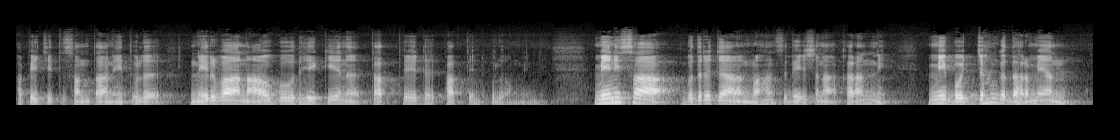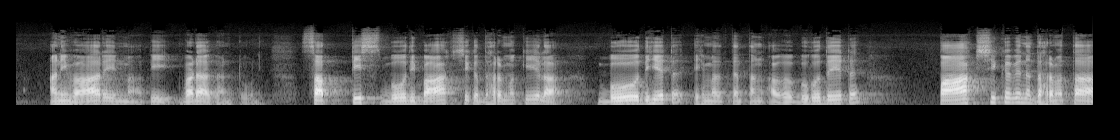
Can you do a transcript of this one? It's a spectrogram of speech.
අපේ චිත්ත સંතානයේ තුල නිර්වාණ අවබෝධය කියන தത്വයටපත් වෙන්න පුළුවන් වෙන්නේ. මේ නිසා බුදුරජාණන් වහන්සේ දේශනා කරන්නේ මේ බොජ්ජංග ධර්මයන් අනිවාර්යයෙන්ම අපි වඩා ගන්න ඕනේ. සත්‍තිස් බෝධිපාක්ෂික ධර්ම කියලා බෝධියට එහෙම නැත්නම් අවබෝධයට පාක්ෂික වෙන ධර්මතා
